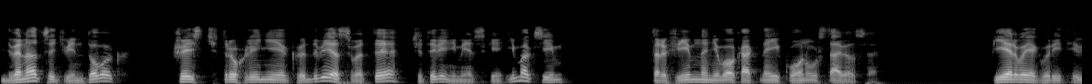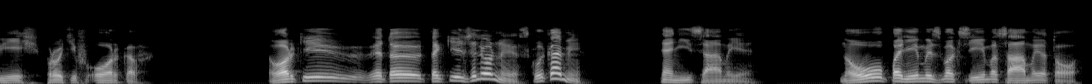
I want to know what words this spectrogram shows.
Двенадцать винтовок, шесть трехлинеек, две СВТ, четыре немецкие и Максим. Трофим на него как на икону уставился. Первая, говорит, вещь против орков. Орки — это такие зеленые, с клыками? Они самые. Ну, по ним из Максима самое то.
